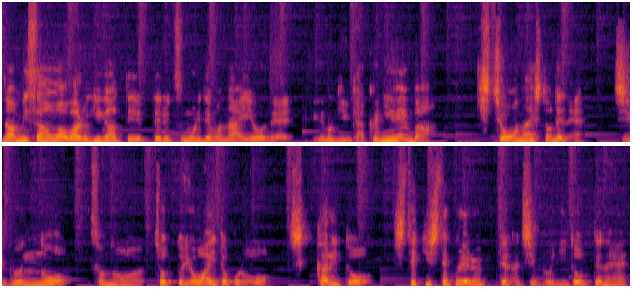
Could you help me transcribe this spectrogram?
直美さんは悪気があって言ってるつもりでもないようで、でも逆に言えば、貴重な人でね、自分のそのちょっと弱いところをしっかりと指摘してくれるっていうのは自分にとってね、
